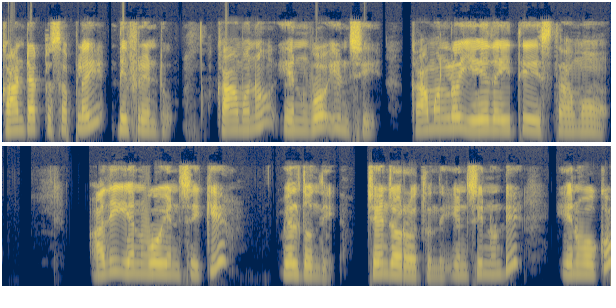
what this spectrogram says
contact supply different common N O N C కామన్లో ఏదైతే ఇస్తామో అది ఎన్ఓ ఎన్సికి వెళ్తుంది చేంజ్ ఓవర్ అవుతుంది ఎన్సి నుండి ఎన్ఓకు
